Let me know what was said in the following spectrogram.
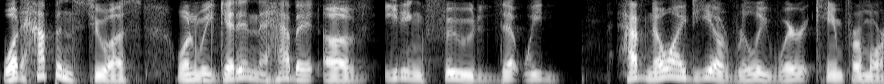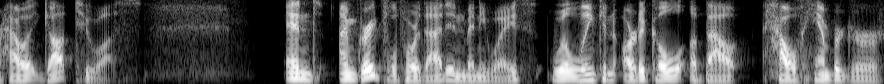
What happens to us when we get in the habit of eating food that we have no idea really where it came from or how it got to us? And I'm grateful for that in many ways. We'll link an article about how hamburger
